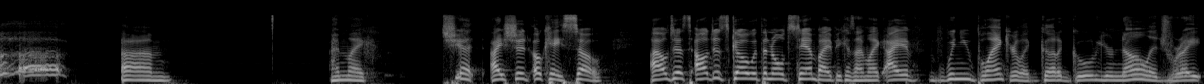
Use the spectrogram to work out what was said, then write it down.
uh, um, I'm like, shit. I should. Okay, so I'll just I'll just go with an old standby because I'm like I have. When you blank, you're like gotta go to your knowledge, right?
